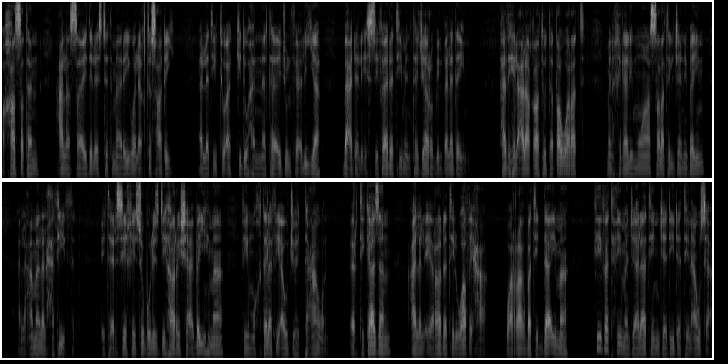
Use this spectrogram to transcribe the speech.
وخاصة على الصعيد الاستثماري والاقتصادي التي تؤكدها النتائج الفعلية بعد الاستفادة من تجارب البلدين. هذه العلاقات تطورت من خلال مواصلة الجانبين العمل الحثيث لترسيخ سبل ازدهار شعبيهما في مختلف أوجه التعاون، ارتكازا على الإرادة الواضحة والرغبة الدائمة في فتح مجالات جديدة أوسع.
